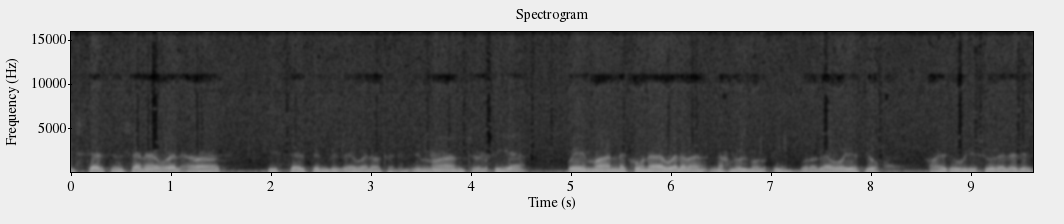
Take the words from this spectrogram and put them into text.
istersin sen evvel at, istersin biz evvel atalım. İmma en tülkiye ve imma en nekune evvele men nahnul mulkin. Burada ayet yok. Ayet o bir surededir.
